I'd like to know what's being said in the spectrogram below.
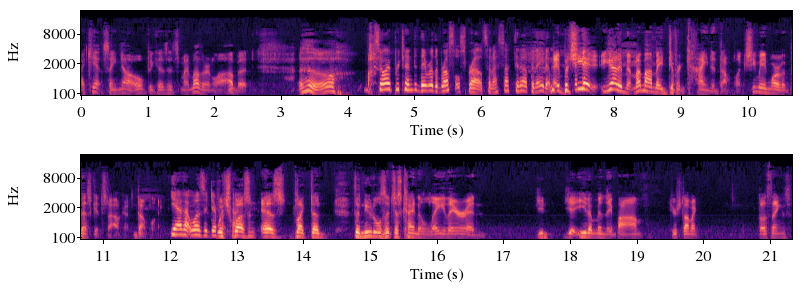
I can't say no because it's my mother in law, but, oh. So I pretended they were the Brussels sprouts, and I sucked it up and ate them. But she, you gotta admit, my mom made different kind of dumplings. She made more of a biscuit style dumpling. Yeah, that was a different. which kind. wasn't as like the the noodles that just kind of lay there and you you eat them and they bomb your stomach. Those things.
